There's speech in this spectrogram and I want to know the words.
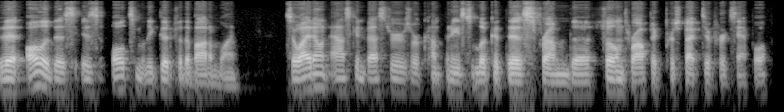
that all of this is ultimately good for the bottom line. So I don't ask investors or companies to look at this from the philanthropic perspective, for example.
